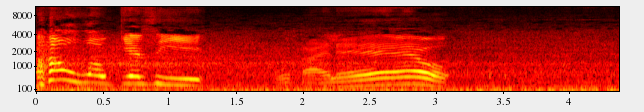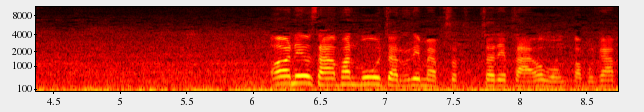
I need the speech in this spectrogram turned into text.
เอ้า เอาเกียร์สี่โอ้ตายแล้วเออนิวสามพันบูจัดรีแมปสเตปสามครับผม ขอบคุณครับ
